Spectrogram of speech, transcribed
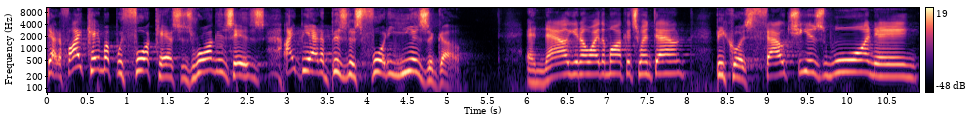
that if I came up with forecasts as wrong as his, I'd be out of business 40 years ago. And now you know why the markets went down? Because Fauci is warning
